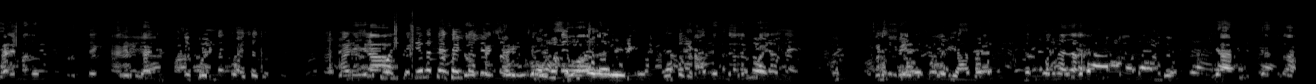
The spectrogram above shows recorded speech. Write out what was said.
आणि म्हणून प्रत्येक नागरिकाने पार पाडलं आणि या लोकशाहीच्या उत्सवाला सामील झालं पाहिजे. या निमित्तानं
